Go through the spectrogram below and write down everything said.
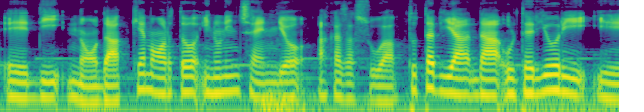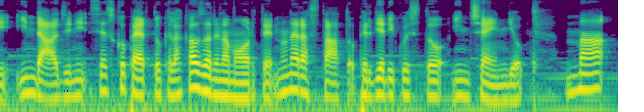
eh, di Noda, che è morto in un incendio a casa sua. Tuttavia, da ulteriori indagini si è scoperto che la causa della morte non era stato per via di questo incendio, ma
